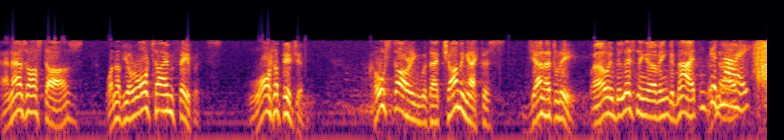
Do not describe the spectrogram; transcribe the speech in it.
And as our stars, one of your all time favorites, Walter Pidgeon, co starring with that charming actress, Janet Leigh. Well, we'll be listening, Irving. Good night. Good, night. The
